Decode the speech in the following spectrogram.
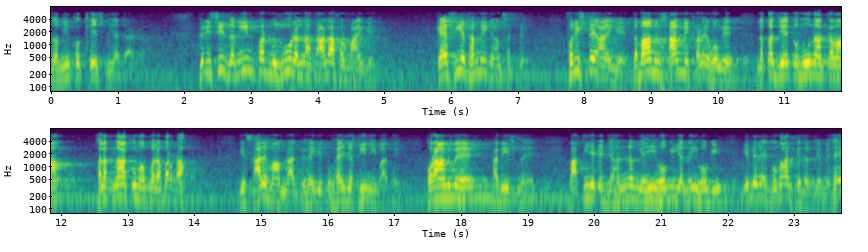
ज़मीन को खींच दिया जाएगा। फिर इसी ज़मीन पर नजूर अल्लाह ताला फरमाएँगे। कैफियत हम नहीं जान सकते। फरिश्ते आएँगे। तमाम इंसान भी खड़े होंगे। लकत जे तो मुना कमा हलक नाकुम अव्वल मर्रा। ये सारे मामला जो है, ये तो है यकीनी बातें। कुरान में है, हदीस में है। बाकी ये कि जहन्नम यही होगी या नहीं होगी, ये मेरे गुमान के दर्जे में है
